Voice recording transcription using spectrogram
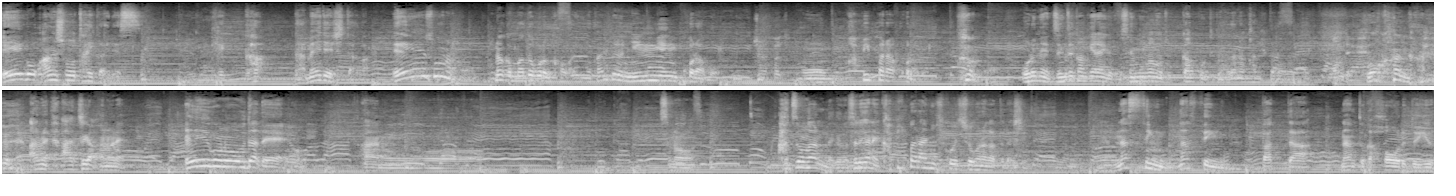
英語暗唱大会です。結果ダメでしたが。えー、そうなの？なんかまたこれ可愛いの書い？てる人間コラボ。うんカピバラコラボ。俺ね全然関係ないけど専門学校学校の時あだ名カピバラだってなんでわかんない。あのねあ違う。あのね英語の歌であのー、その発音があるんだけどそれがねカピバラに聞こえてしょうがなかったらしい。Nothing, nothing but the なんとか hold you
